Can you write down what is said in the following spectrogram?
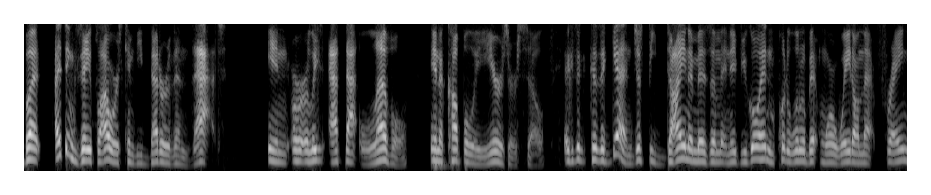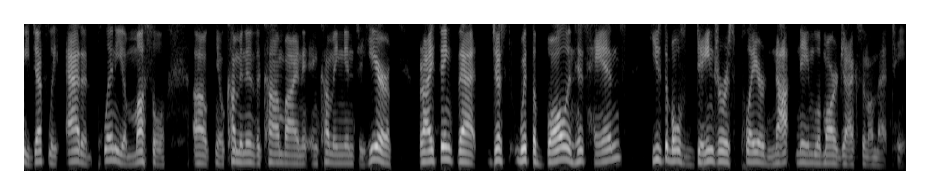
But I think Zay Flowers can be better than that in, or at least at that level in a couple of years or so. Because again, just the dynamism, and if you go ahead and put a little bit more weight on that frame, he definitely added plenty of muscle, uh, you know, coming into the combine and coming into here. But I think that just with the ball in his hands, he's the most dangerous player not named Lamar Jackson on that team.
